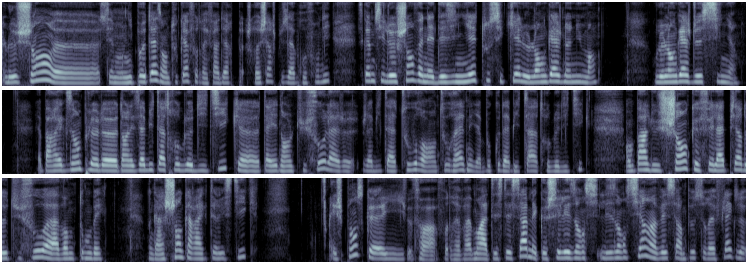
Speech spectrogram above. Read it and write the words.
Le chant, c'est mon hypothèse, en tout cas, il faudrait faire des recherches plus approfondies. C'est comme si le chant venait désigner tout ce qui est le langage non humain, ou le langage de signes. Par exemple, dans les habitats troglodytiques, euh, taillés dans le tuffeau, là j'habite à Tours, en Touraine, il y a beaucoup d'habitats troglodytiques, on parle du chant que fait la pierre de tuffeau avant de tomber. Donc un chant caractéristique. Et je pense qu'il faudrait vraiment attester ça, mais que chez les, les anciens avait un peu ce réflexe de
